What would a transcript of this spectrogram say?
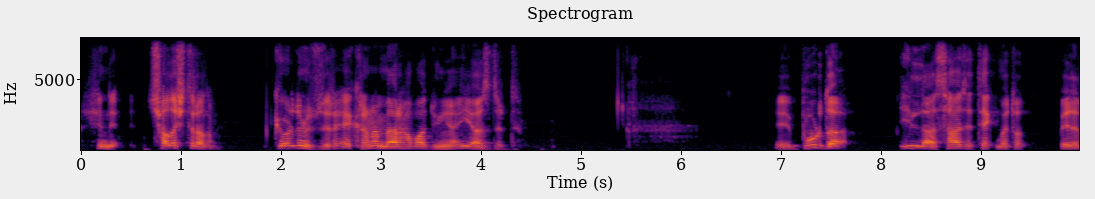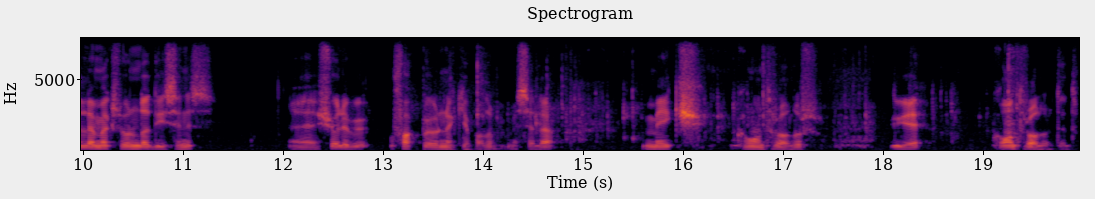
Şimdi çalıştıralım. Gördüğünüz üzere ekrana merhaba dünyayı yazdırdı. Ee, burada illa sadece tek metot belirlemek zorunda değilsiniz. Ee, şöyle bir ufak bir örnek yapalım. Mesela make controller üye controller dedim.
